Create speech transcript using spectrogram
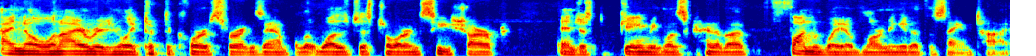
I know when I originally took the course, for example, it was just to learn C sharp, and just gaming was kind of a fun way of learning it at the same time.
